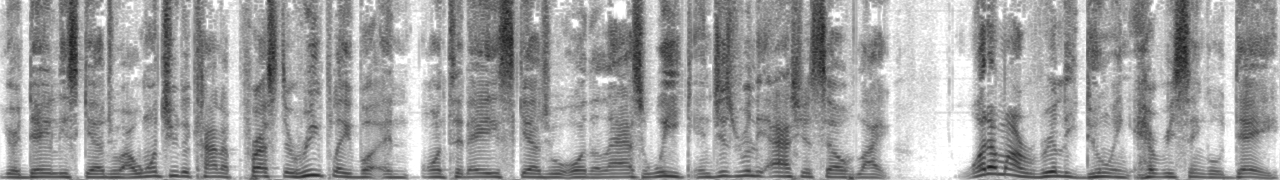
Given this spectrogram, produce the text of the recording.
your daily schedule. I want you to kind of press the replay button on today's schedule or the last week and just really ask yourself like what am I really doing every single day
